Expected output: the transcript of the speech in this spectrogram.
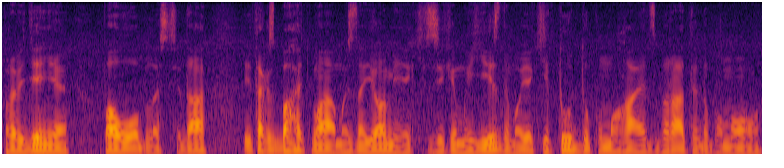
проведення по області. Да. І так з багатьма ми знайомі, які, з якими їздимо, які тут допомагають збирати допомогу.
